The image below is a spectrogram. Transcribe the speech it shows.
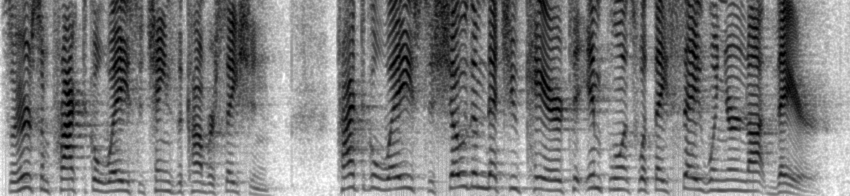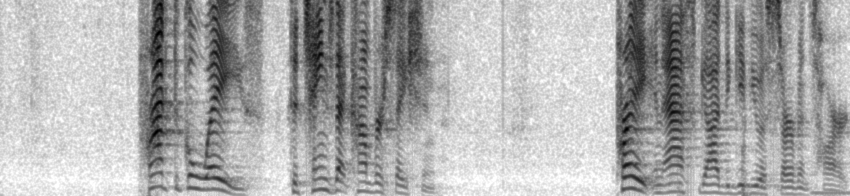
So, here's some practical ways to change the conversation practical ways to show them that you care to influence what they say when you're not there. Practical ways to change that conversation. Pray and ask God to give you a servant's heart.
